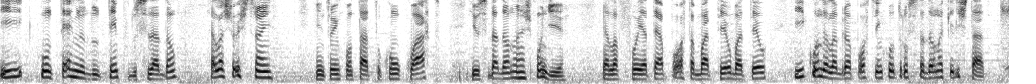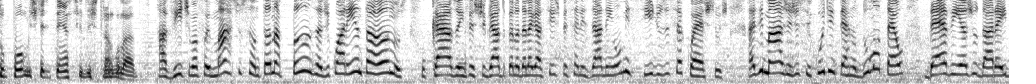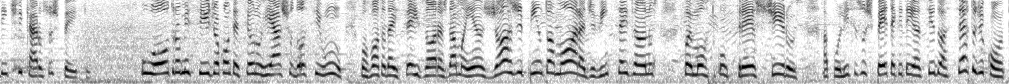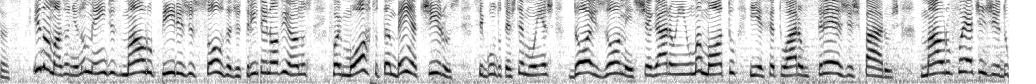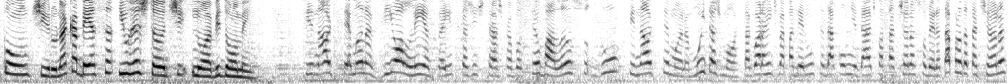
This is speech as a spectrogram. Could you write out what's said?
e, com o término do tempo do cidadão, ela achou estranho. Entrou em contato com o quarto e o cidadão não respondia. Ela foi até a porta, bateu, bateu e quando ela abriu a porta encontrou o cidadão naquele estado. Supomos que ele tenha sido estrangulado. A vítima foi Márcio Santana Panza, de 40 anos. O caso é investigado pela Delegacia Especializada em Homicídios e Sequestros. As imagens de circuito interno do motel devem ajudar a identificar o suspeito. O outro homicídio aconteceu no Riacho Doce 1. Por volta das 6 horas da manhã, Jorge Pinto Amora, de 26 anos, foi morto com três tiros. A polícia suspeita que tenha sido acerto de contas. E no Amazonino Mendes, Mauro Pires de Souza, de 39 anos, foi morto também a tiros. Segundo testemunhas, dois homens chegaram em uma moto e efetuaram três disparos. Mauro foi atingido com um tiro na cabeça e o restante no abdômen. Final de semana violento, é isso que a gente traz para você, o balanço do final de semana. Muitas mortes. Agora a gente vai para a denúncia da comunidade com a Tatiana Sobeira. Tá pronta, Tatiana?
